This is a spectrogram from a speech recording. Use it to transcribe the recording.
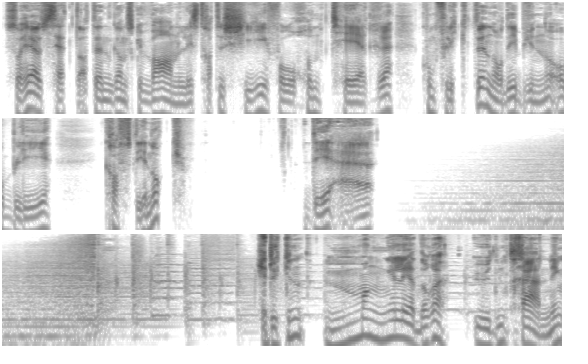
så har jeg jo sett at en ganske vanlig strategi for å håndtere konflikter når de begynner å bli kraftige nok, det er Har dere mange ledere uten trening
